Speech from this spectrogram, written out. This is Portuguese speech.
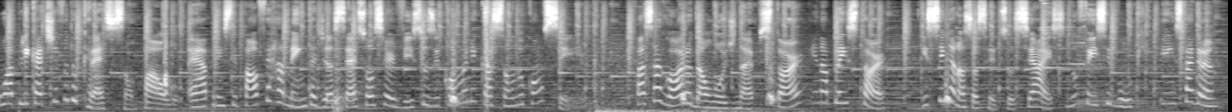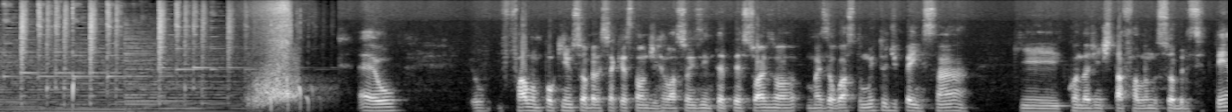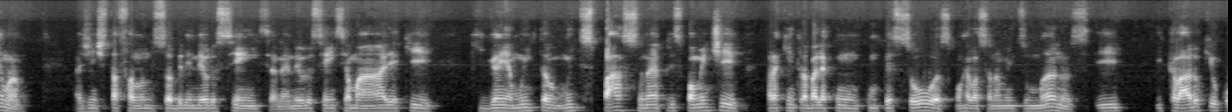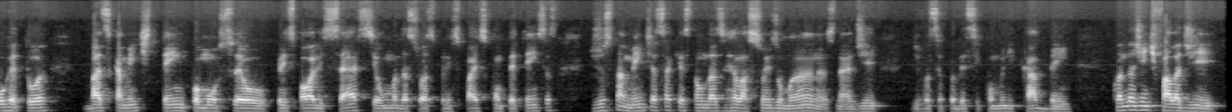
O aplicativo do Cresce São Paulo é a principal ferramenta de acesso aos serviços e comunicação do Conselho. Faça agora o download na App Store e na Play Store. E siga nossas redes sociais no Facebook e Instagram. É, eu, eu falo um pouquinho sobre essa questão de relações interpessoais, mas eu gosto muito de pensar que quando a gente está falando sobre esse tema, a gente está falando sobre neurociência, né? Neurociência é uma área que que ganha muito, muito espaço, né, principalmente para quem trabalha com, com pessoas, com relacionamentos humanos, e, e claro que o corretor basicamente tem como seu principal alicerce, uma das suas principais competências, justamente essa questão das relações humanas, né, de, de você poder se comunicar bem. Quando a gente fala de,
